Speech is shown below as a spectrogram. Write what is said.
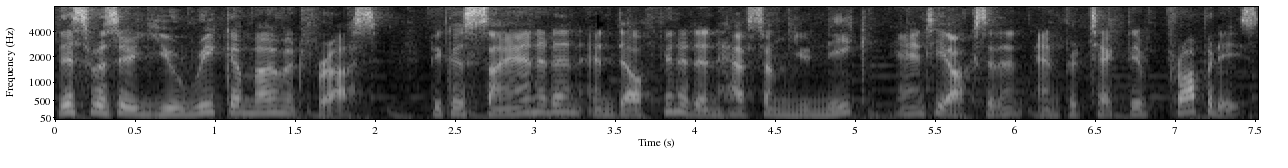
This was a eureka moment for us because cyanidin and delphinidin have some unique antioxidant and protective properties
